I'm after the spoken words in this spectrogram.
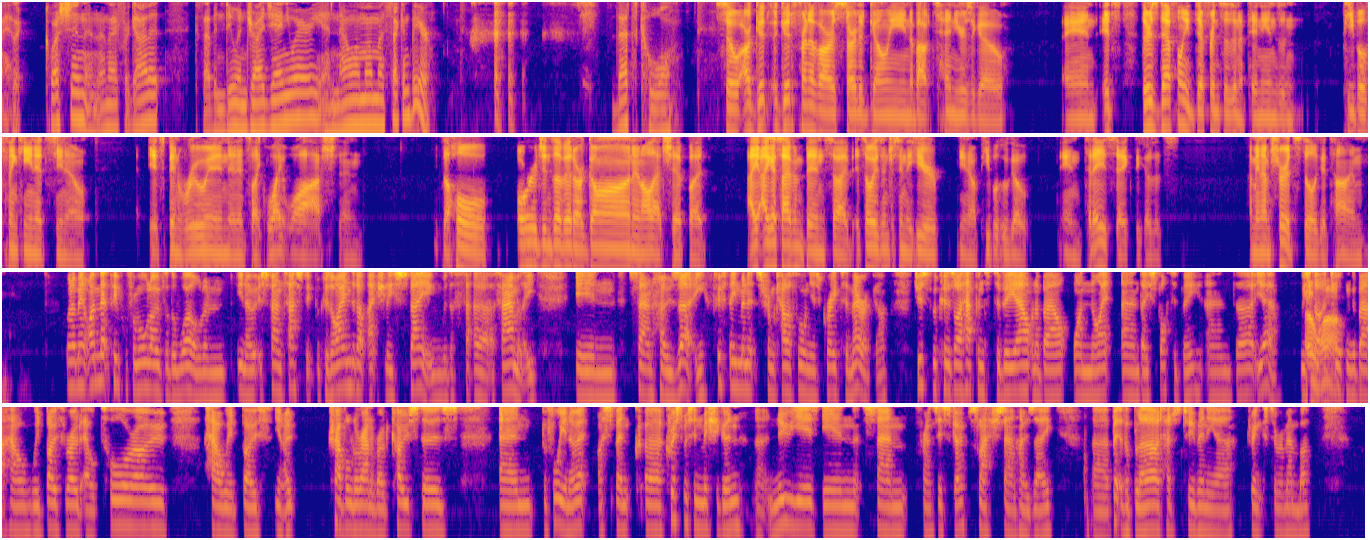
I had a question and then I forgot it because I've been doing dry January and now I'm on my second beer. That's cool. So our good a good friend of ours started going about 10 years ago and it's there's definitely differences in opinions and people thinking it's, you know, it's been ruined and it's like whitewashed and the whole origins of it are gone and all that shit, but I, I guess I haven't been, so I, it's always interesting to hear, you know, people who go in today's sake because it's I mean, I'm sure it's still a good time. Well, I mean, I met people from all over the world, and you know, it's fantastic because I ended up actually staying with a, fa- uh, a family in San Jose, 15 minutes from California's Great America, just because I happened to be out and about one night and they spotted me, and uh, yeah, we Oh, started wow. talking about how we'd both rode El Toro, how we'd both, you know, traveled around and rode coasters. And before you know it, I spent uh, Christmas in Michigan, uh, New Year's in San Francisco slash San Jose. Uh, a bit of a blur. I'd had too many uh, drinks to remember.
